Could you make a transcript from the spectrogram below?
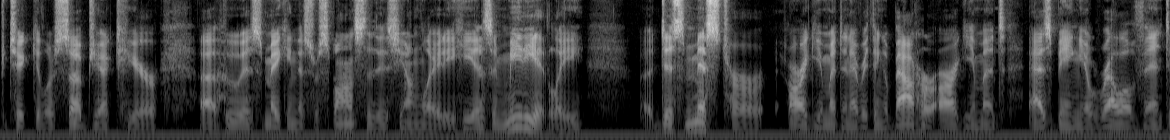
particular subject here uh, who is making this response to this young lady, he has immediately uh, dismissed her argument and everything about her argument as being irrelevant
